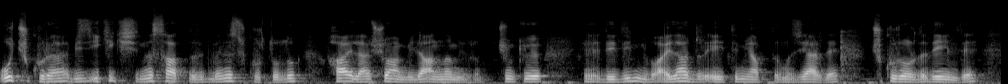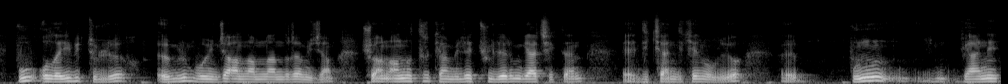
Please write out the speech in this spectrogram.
o çukura biz iki kişi nasıl atladık ve nasıl kurtulduk hala şu an bile anlamıyorum. Çünkü e, dediğim gibi aylardır eğitim yaptığımız yerde çukur orada değildi. Bu olayı bir türlü ömrüm boyunca anlamlandıramayacağım. Şu an anlatırken bile tüylerim gerçekten e, diken diken oluyor. E, bunun yani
